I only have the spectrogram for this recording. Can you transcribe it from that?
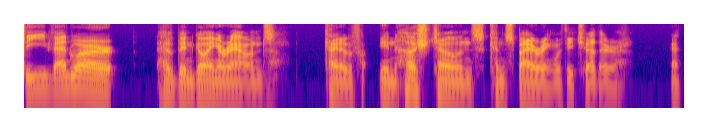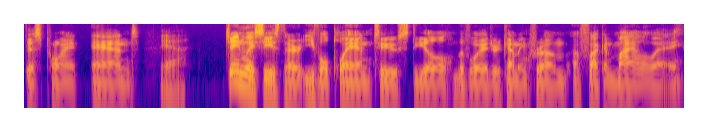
The Vaadwaur have been going around kind of in hushed tones conspiring with each other at this point and Yeah. Janeway sees their evil plan to steal the Voyager coming from a fucking mile away.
